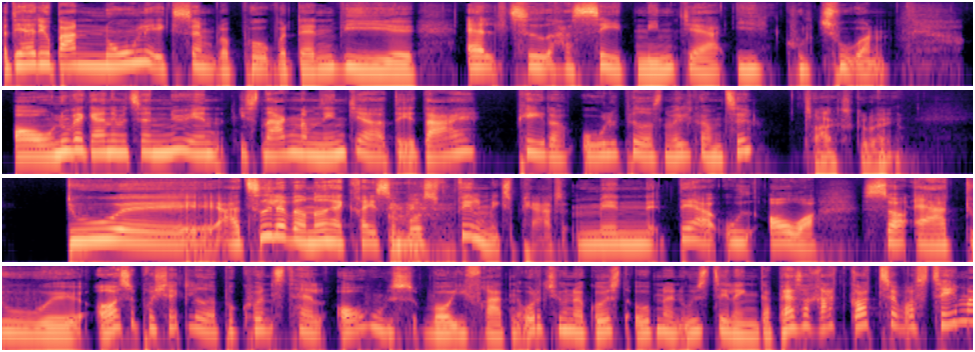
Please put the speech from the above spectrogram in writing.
Og det her det er jo bare nogle eksempler på, hvordan vi øh, altid har set ninjaer i kulturen. Og nu vil jeg gerne invitere en ny ind i snakken om ninja, og det er dig, Peter Ole Pedersen. Velkommen til. Tak skal du have. Du øh, har tidligere været med her i Kreds som vores filmekspert, men derudover så er du øh, også projektleder på Kunsthal Aarhus, hvor I fra den 28. august åbner en udstilling, der passer ret godt til vores tema,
